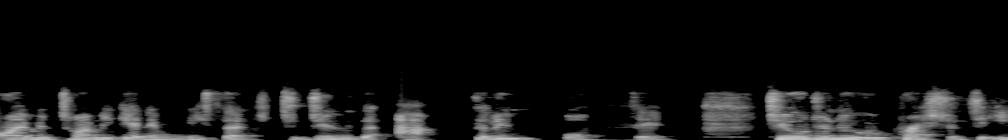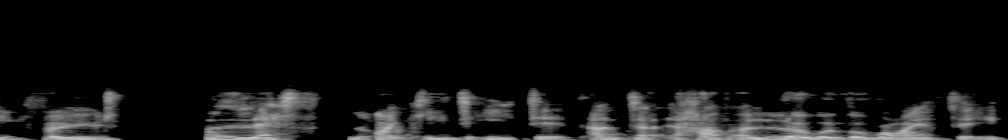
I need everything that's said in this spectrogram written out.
time and time again in research to do the absolute opposite. Children who are pressured to eat food are less likely to eat it and to have a lower variety.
